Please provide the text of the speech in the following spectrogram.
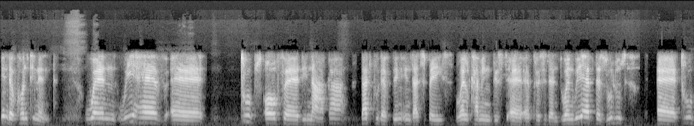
in the continent. When we have uh, troops of uh, the Naka that could have been in that space welcoming this uh, uh, president, when we have the Zulus uh, troop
